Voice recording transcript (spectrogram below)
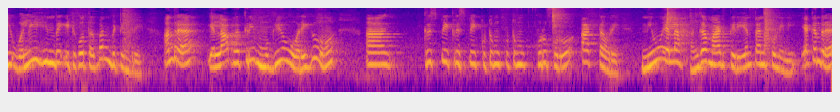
ಈ ಒಲಿ ಹಿಂದೆ ಇಟ್ಕೋತ ಬಂದ್ಬಿಟ್ಟಿನ್ರಿ. ಅಂದ್ರೆ ಎಲ್ಲ ಭಕ್ರಿ ಮುಗಿಯುವವರೆಗೂ ಕ್ರಿಸ್ಪಿ ಕ್ರಿಸ್ಪಿ ಕುಟುಂಬ ಕುಟುಂಬ ಕುರು ಕುರು ಆಗ್ತಾವ್ರಿ. ನೀವು ಎಲ್ಲ ಹಂಗೆ ಮಾಡ್ತೀರಿ ಅಂತ ಅನ್ಕೊಂಡಿನಿ. ಯಾಕಂದ್ರೆ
